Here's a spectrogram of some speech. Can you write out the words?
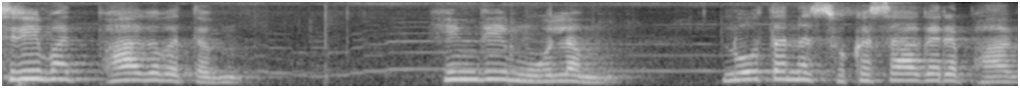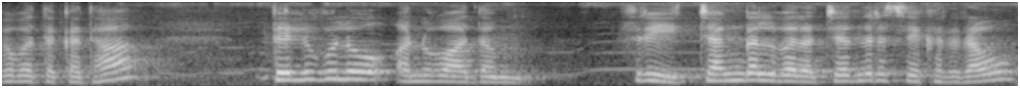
శ్రీమద్ భాగవతం హిందీ మూలం నూతన సుఖసాగర భాగవత కథ తెలుగులో అనువాదం శ్రీ చంగల్వల చంద్రశేఖరరావు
